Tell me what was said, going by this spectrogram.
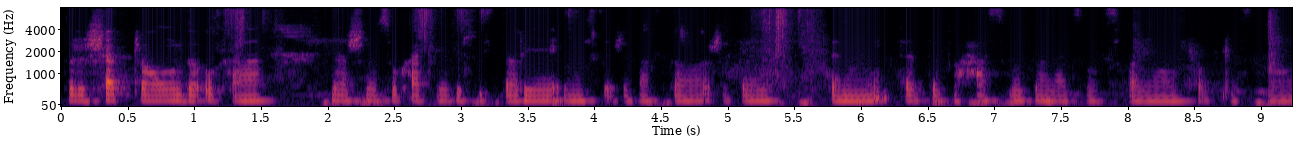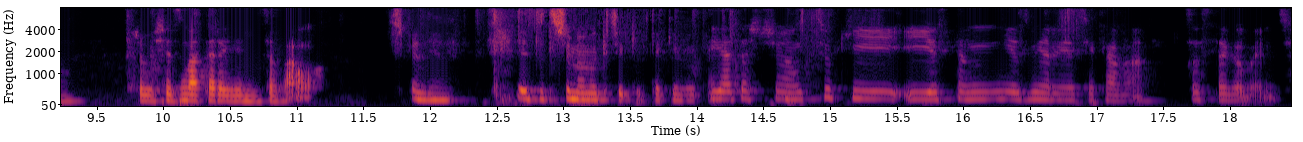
którzy szepczą do ucha naszym słuchaczom te historie i myślę, że warto, żeby ten, te, to hasło znalazło swoją po prostu, żeby się zmaterializowało. Wspaniale. To trzymamy kciuki w takim wypadku. Ja też trzymam kciuki i jestem niezmiernie ciekawa, co z tego będzie.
